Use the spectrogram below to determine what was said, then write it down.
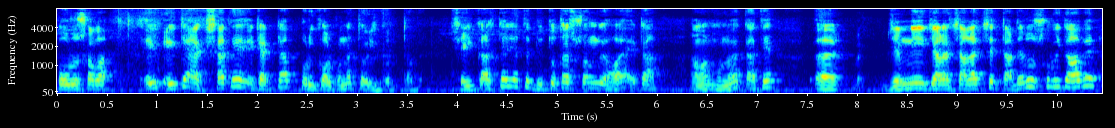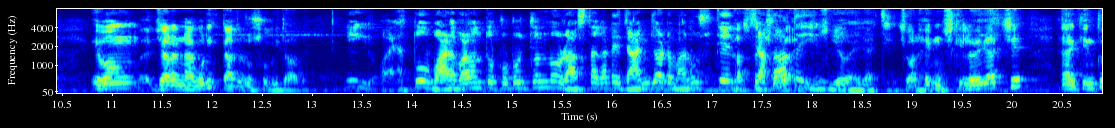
পৌরসভা এই এইটা একসাথে এটা একটা পরিকল্পনা তৈরি করতে হবে। সেই কাজটা যাতে দ্রুততার সঙ্গে হয় এটা আমার মনে হয় তাতে যেমনি যারা চালাচ্ছেন তাদেরও সুবিধা হবে এবং যারা নাগরিক তাদেরও সুবিধা হবে। এই এত বাড়াবাড়ন্ত টোটোর জন্য রাস্তাঘাটে যানজট মানুষকে যাতায়াতে ইয়ে হয়ে যাচ্ছে। চলাই মুশকিল হয়ে যাচ্ছে। হ্যাঁ কিন্তু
